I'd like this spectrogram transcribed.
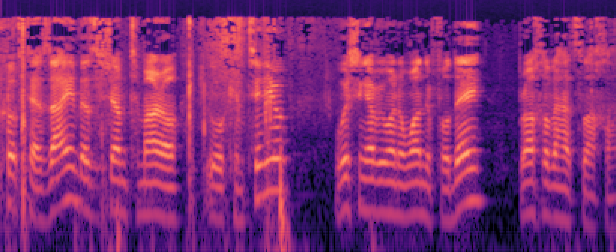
Kuf Tezayin. Bez Hashem, tomorrow we will continue. Wishing everyone a wonderful day. Bracha v'hatzlacha.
